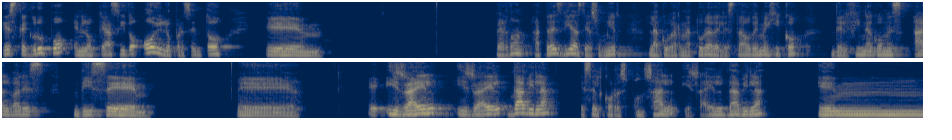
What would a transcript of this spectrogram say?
este grupo en lo que ha sido hoy, lo presentó, em, perdón, a tres días de asumir la gubernatura del Estado de México, Delfina Gómez Álvarez dice eh, eh, Israel, Israel Dávila, es el corresponsal, Israel Dávila, em,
